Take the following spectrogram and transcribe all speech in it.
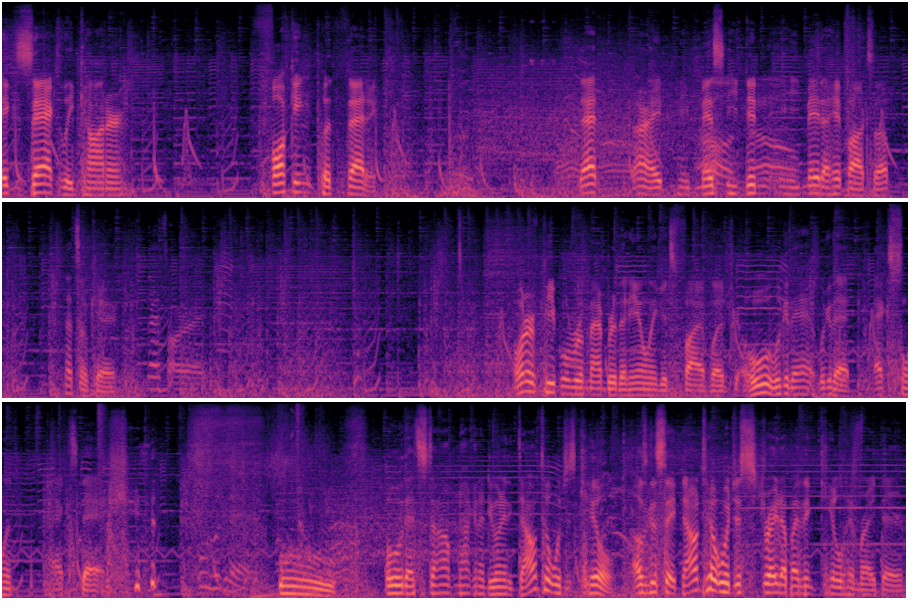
Exactly, Connor. Fucking pathetic. That all right? He missed. Oh, he didn't. no. He made a hitbox up. That's okay. That's all right. I wonder if people remember that he only gets five ledge. Oh, look at that! Look at that! Excellent axe dash. Oh, look at that. Ooh. Oh, that stomp not gonna do anything. Down tilt would just kill. I was gonna say down tilt would just straight up, I think, kill him right there.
